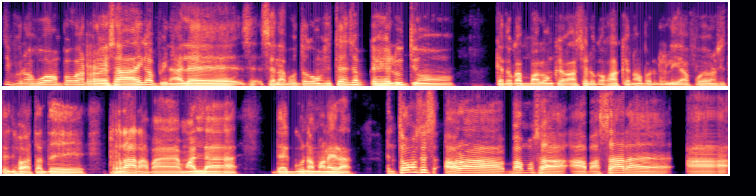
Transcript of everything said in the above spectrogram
Sí, fue una jugada un poco enrevesada y que al final eh, se, se, la apunta como asistencia porque es el último que toca el balón que va hacia Lucas Vázquez, ¿no? Pero en realidad fue una asistencia bastante rara, para llamarla de alguna manera. Entonces, ahora vamos a, pasar a, a,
